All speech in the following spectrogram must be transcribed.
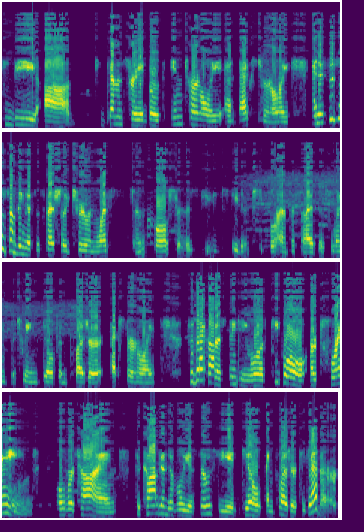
can be uh, demonstrated both internally and externally. And if this is something that's especially true in Western cultures, you see that people emphasize this link between guilt and pleasure externally. So that got us thinking, well, if people are trained over time to cognitively associate guilt and pleasure together,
